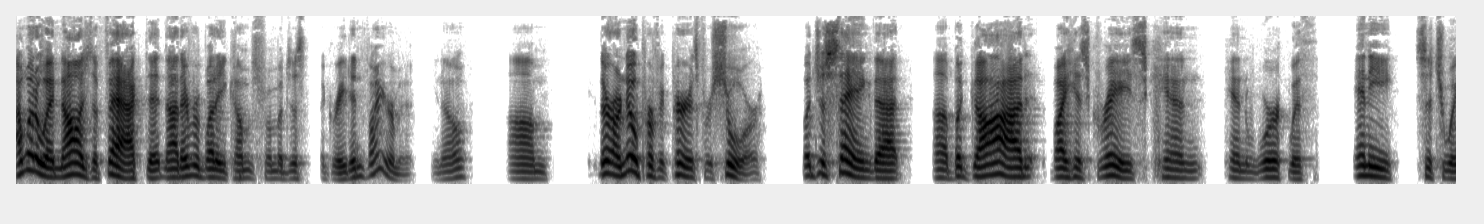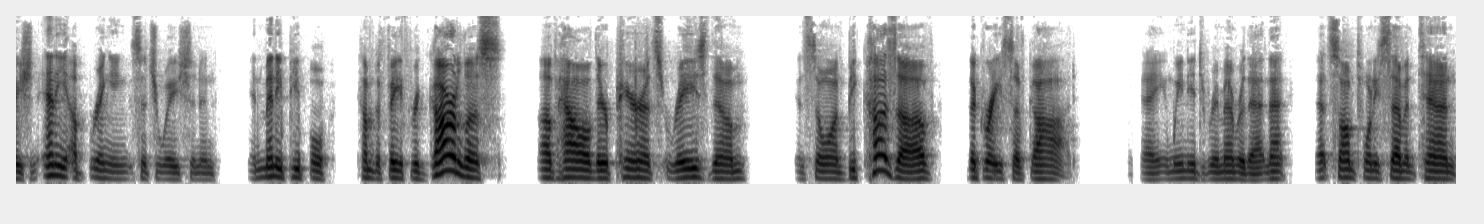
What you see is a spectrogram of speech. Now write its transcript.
I want to acknowledge the fact that not everybody comes from a, just a great environment. You know, um, there are no perfect parents for sure, but just saying that. Uh, but God, by His grace, can can work with any situation, any upbringing situation, and and many people come to faith regardless of how their parents raised them and so on because of the grace of God. Okay, and we need to remember that. And that, that Psalm 27:10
